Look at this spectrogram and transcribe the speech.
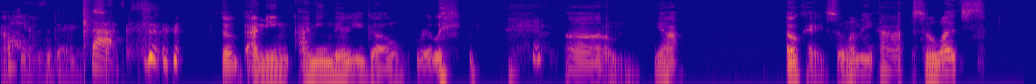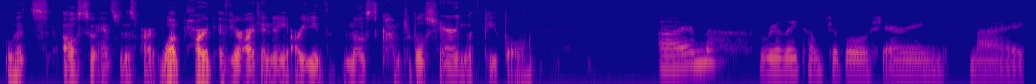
at the Oh, end of the day So- Facts. so, i mean i mean there you go really um yeah okay so let me ask so let's let's also answer this part what part of your identity are you the most comfortable sharing with people I'm really comfortable sharing my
